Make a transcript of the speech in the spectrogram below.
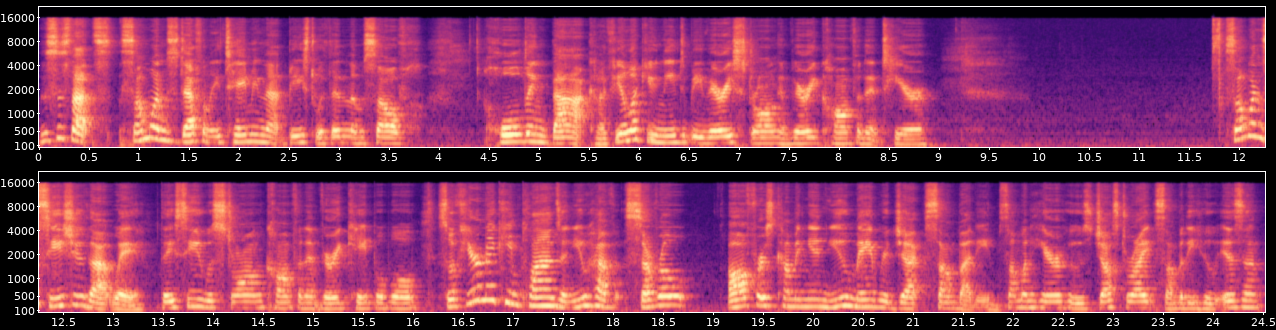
this is that someone's definitely taming that beast within themselves, holding back. I feel like you need to be very strong and very confident here. Someone sees you that way. They see you as strong, confident, very capable. So if you're making plans and you have several offers coming in, you may reject somebody, someone here who's just right, somebody who isn't,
